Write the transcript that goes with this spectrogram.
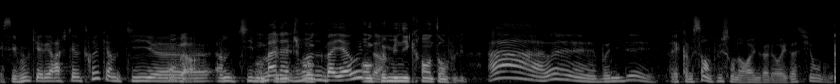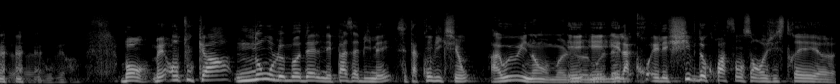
Et c'est vous qui allez racheter le truc Un petit, euh, un petit On management buyout On communiquera en temps voulu. Ah ouais, bonne idée. Et comme ça, en plus, on aura une valorisation, donc euh, on verra. Bon, mais en tout cas, non, le modèle n'est pas abîmé, c'est ta conviction. Ah oui, oui, non, moi Et, le et- modèle- et la cro- et les chiffres de croissance enregistrés euh,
